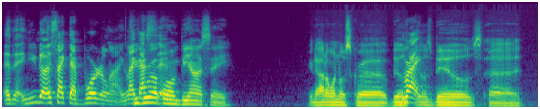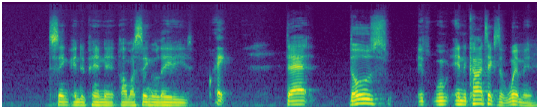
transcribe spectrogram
And then, you know, it's like that borderline. Like you I grew said, up on Beyonce. You know, I don't want no scrub. Bills, Right. Bills, Bills. Uh, sing independent. All my single ladies. Great. That those it's in the context of women.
